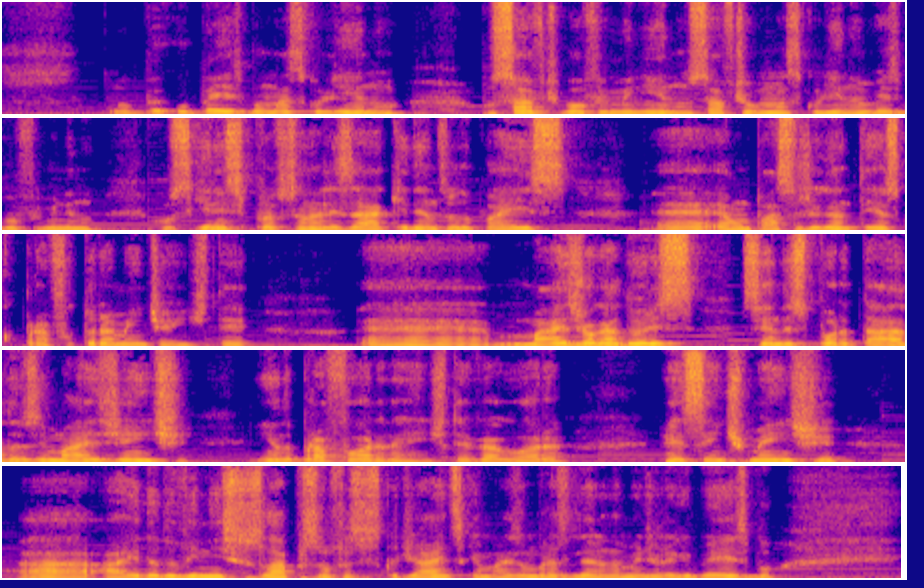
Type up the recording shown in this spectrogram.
o, o beisebol masculino, o softball feminino, o softball masculino, o beisebol feminino conseguirem se profissionalizar aqui dentro do país, é, é um passo gigantesco para futuramente a gente ter é, mais jogadores sendo exportados e mais gente indo para fora, né? A gente teve agora recentemente a, a ida do Vinícius lá para o São Francisco Giants, que é mais um brasileiro na Major League Baseball.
